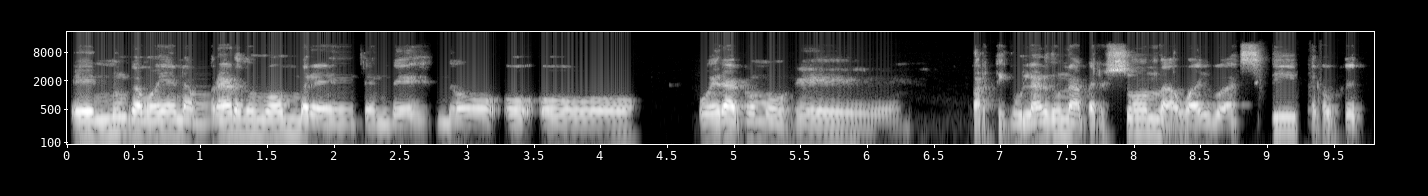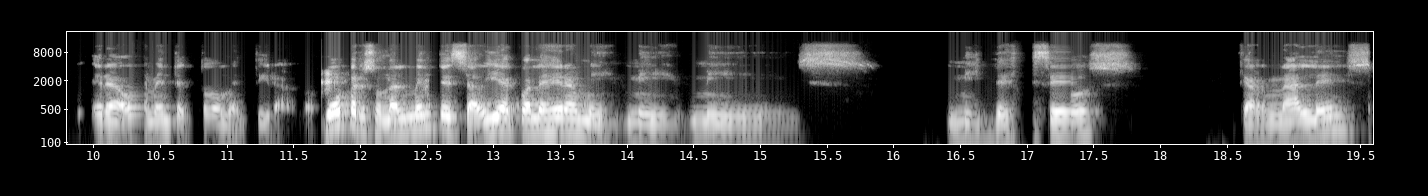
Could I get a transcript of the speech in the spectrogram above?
eh, nunca me voy a enamorar de un hombre, ¿entendés? No, o, o, o, era como que particular de una persona o algo así, pero que era obviamente todo mentira. ¿no? Yo personalmente sabía cuáles eran mis, mis, mis mis deseos carnales,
